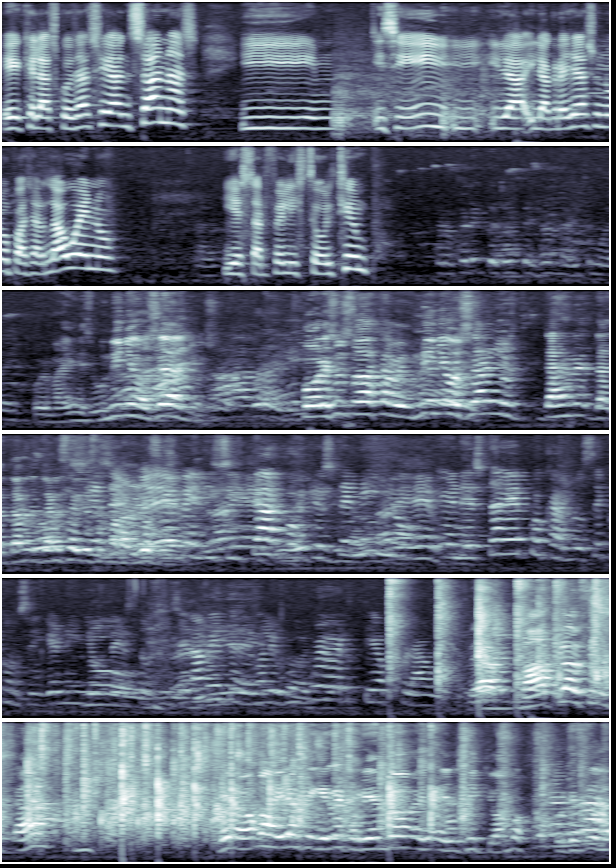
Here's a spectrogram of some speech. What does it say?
que las cosas sean sanas y, sí, y, la, y la gracia es uno pasarla bueno y estar feliz todo el tiempo. Pues imagínense, un niño de 12 años. Por eso estaba acá, un niño de 12 años, dan, dan, dan, dan esa idea se maravillosa. puede felicitar porque este niño en esta época no se consigue niños de estos. Sinceramente, démosle un fuerte aplauso. Vean, más aplausos. ¿ah? Bueno, vamos a ir a seguir recorriendo el, el sitio, vamos, porque como,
